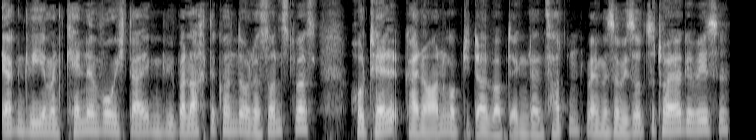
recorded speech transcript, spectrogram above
irgendwie jemand kennen, wo ich da irgendwie übernachten konnte oder sonst was. Hotel, keine Ahnung, ob die da überhaupt irgendeins hatten, wäre mir sowieso zu teuer gewesen.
